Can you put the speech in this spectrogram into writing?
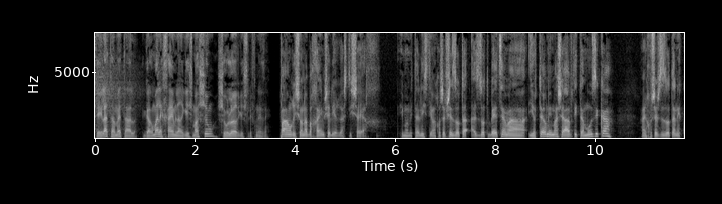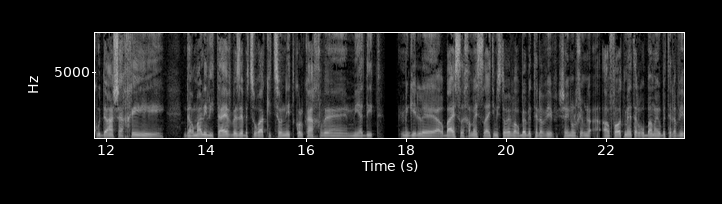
קהילת המטאל גרמה לחיים להרגיש משהו שהוא לא הרגיש לפני זה. פעם ראשונה בחיים שלי הרגשתי שייך. עם המטאליסטים. אני חושב שזאת בעצם, ה, יותר ממה שאהבתי את המוזיקה, אני חושב שזאת הנקודה שהכי גרמה לי להתאהב בזה בצורה קיצונית כל כך ומיידית. מגיל 14-15 אה, הייתי מסתובב הרבה בתל אביב, שהיינו הולכים, ההופעות מטאל רובם היו בתל אביב.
